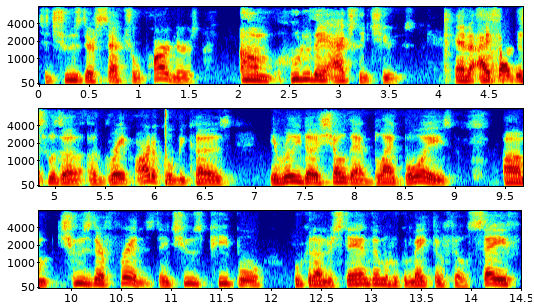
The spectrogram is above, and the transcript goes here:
to choose their sexual partners, um, who do they actually choose? And I thought this was a, a great article because it really does show that black boys um, choose their friends. They choose people who could understand them, who can make them feel safe.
